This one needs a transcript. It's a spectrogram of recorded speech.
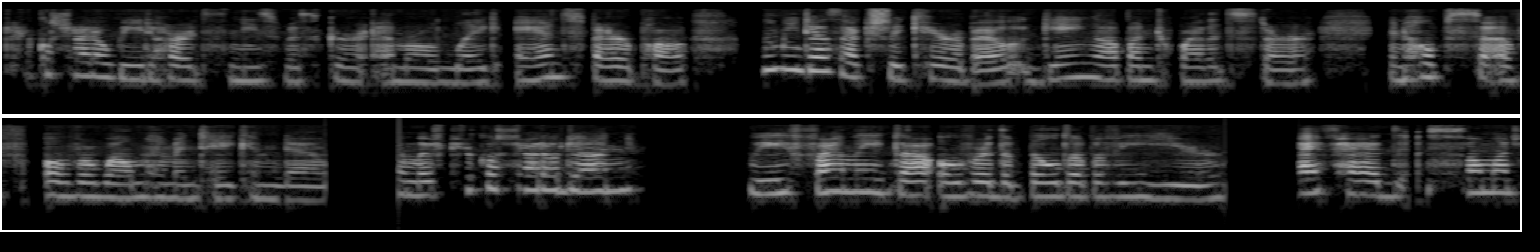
Trickle Shadow, Weedheart, Sneeze Whisker, Emerald Lake, and Spirepaw, whom he does actually care about, gang up on Twilight Star in hopes to overwhelm him and take him down. And with Trickle Shadow done, we finally got over the buildup of a year. I've had so much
